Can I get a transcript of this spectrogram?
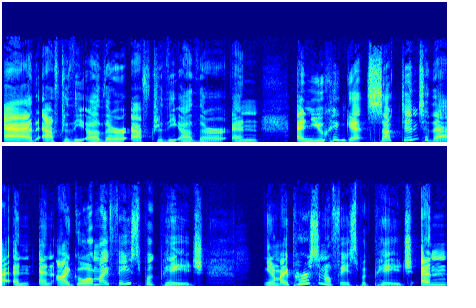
ad after the other after the other and and you can get sucked into that and and i go on my facebook page you know my personal facebook page and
